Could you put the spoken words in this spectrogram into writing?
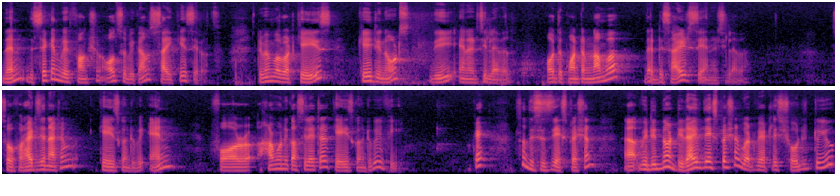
then the second wave function also becomes psi k 0th. Remember what k is? k denotes the energy level or the quantum number that decides the energy level. So, for hydrogen atom k is going to be n, for harmonic oscillator k is going to be V. Okay. So, this is the expression uh, we did not derive the expression, but we at least showed it to you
